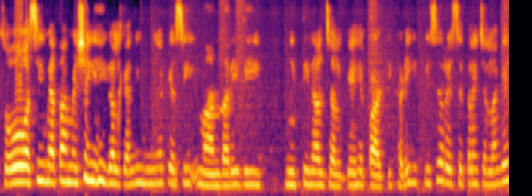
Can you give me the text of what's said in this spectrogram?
ਸੋ ਅਸੀਂ, ਮੈਂ ਤਾਂ ਹਮੇਸ਼ਾ ਹੀ ਇਹੀ ਗੱਲ ਕਹਿੰਦੀ ਹੁੰਦੀ ਆ ਕਿ ਅਸੀਂ ਇਮਾਨਦਾਰੀ ਦੀ ਨੀਤੀ ਨਾਲ ਚੱਲ ਕੇ ਇਹ ਪਾਰਟੀ ਖੜੀ ਕੀਤੀ ਸੀ ਔਰ ਇਸੇ ਤਰ੍ਹਾਂ ਹੀ ਚੱਲਾਂਗੇ।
